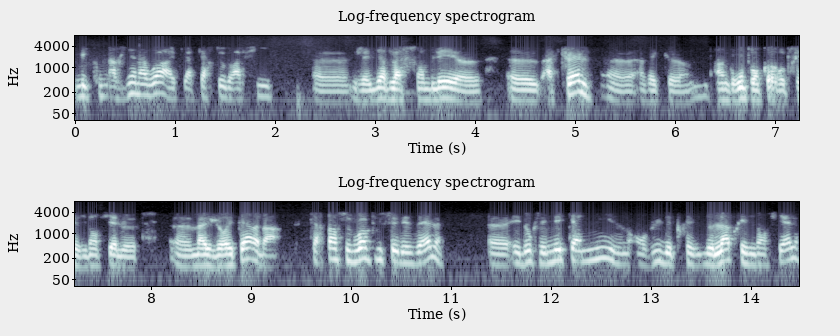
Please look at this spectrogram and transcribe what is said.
mais qui n'a rien à voir avec la cartographie, euh, j'allais dire, de l'Assemblée euh, actuelle, avec un groupe encore présidentiel majoritaire, eh ben, certains se voient pousser des ailes, et donc les mécanismes en vue de la présidentielle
